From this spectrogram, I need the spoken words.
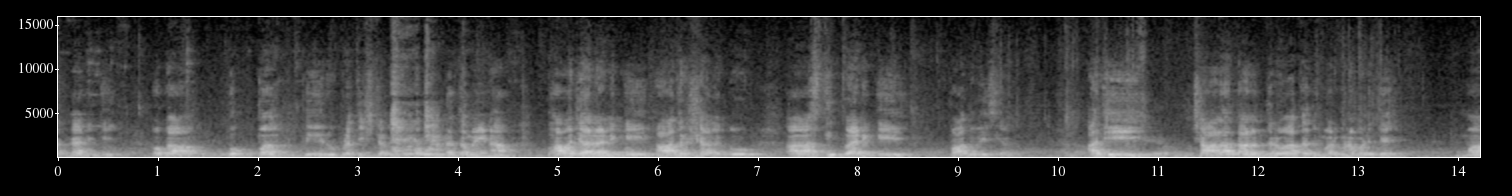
సంఘానికి ఒక గొప్ప పేరు ప్రతిష్టలు ఒక ఉన్నతమైన భావజాలానికి ఆదర్శాలకు ఆ అస్తిత్వానికి పాదు వేశారు. అది చాలా కాలం తర్వాత అది మరుగున పడితే మా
